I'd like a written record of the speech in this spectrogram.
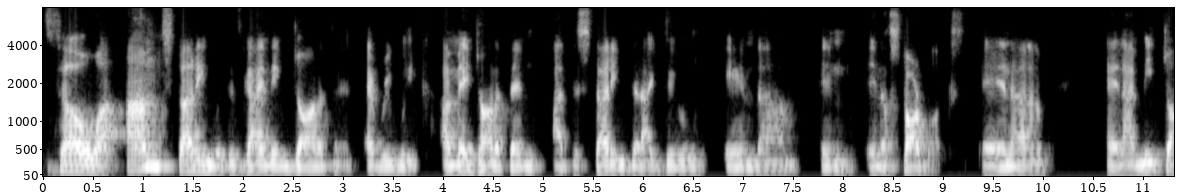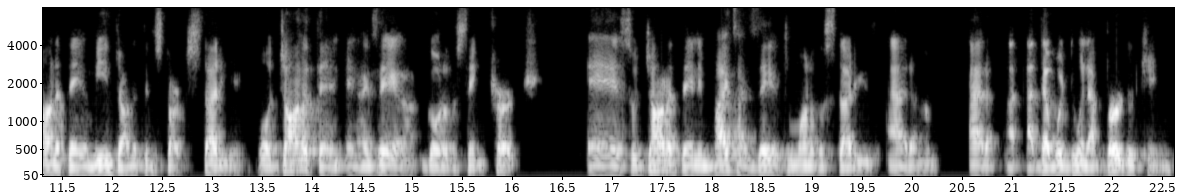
So uh, I'm studying with this guy named Jonathan every week. I met Jonathan at the study that I do in um, in in a Starbucks, and uh, and I meet Jonathan, and me and Jonathan start studying. Well, Jonathan and Isaiah go to the same church, and so Jonathan invites Isaiah to one of the studies at um at, at that we're doing at Burger King.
